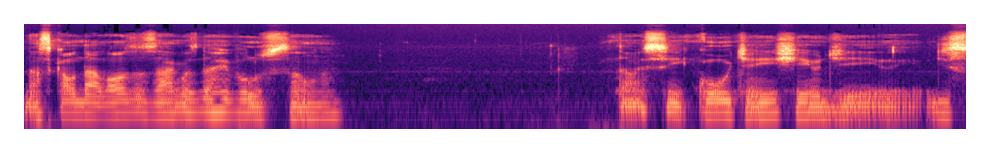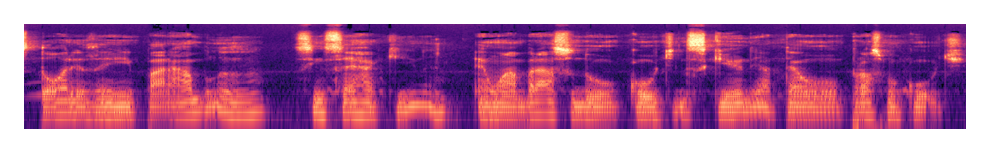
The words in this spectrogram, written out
nas caudalosas águas da revolução, né? Esse coach aí cheio de, de histórias aí, parábolas, né? se encerra aqui, né? É um abraço do coach de esquerda e até o próximo coach.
